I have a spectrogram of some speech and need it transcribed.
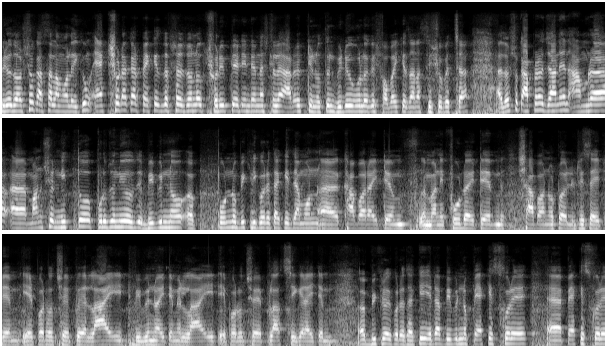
প্রিয় দর্শক, আসসালামু আলাইকুম। একশো টাকার প্যাকেজ ব্যবসার জন্য শরীফ ট্রেড ইন্টারন্যাশনালের আরও একটি নতুন ভিডিও ভিডিওগুলোকে সবাইকে জানাচ্ছি শুভেচ্ছা। দর্শক, আপনারা জানেন, আমরা মানুষের নিত্য প্রয়োজনীয় বিভিন্ন পণ্য বিক্রি করে থাকি, যেমন খাবার আইটেম মানে ফুড আইটেম সাবান ও টয়লেট্রিস আইটেম এরপর হচ্ছে লাইট বিভিন্ন আইটেমের লাইট এরপর হচ্ছে প্লাস্টিকের আইটেম বিক্রয় করে থাকি। এটা বিভিন্ন প্যাকেজ করে প্যাকেজ করে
